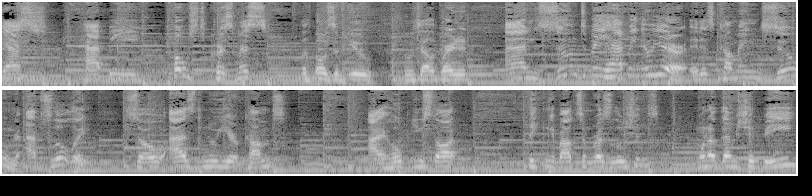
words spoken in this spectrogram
Yes, happy post Christmas for those of you who celebrated, and soon to be Happy New Year. It is coming soon, absolutely. So, as the new year comes, I hope you start thinking about some resolutions. One of them should be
